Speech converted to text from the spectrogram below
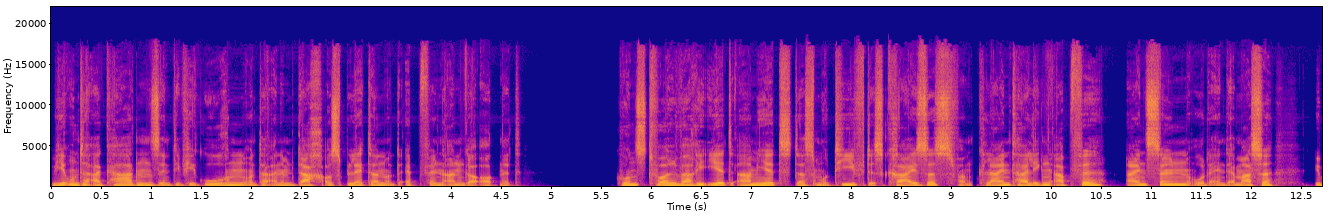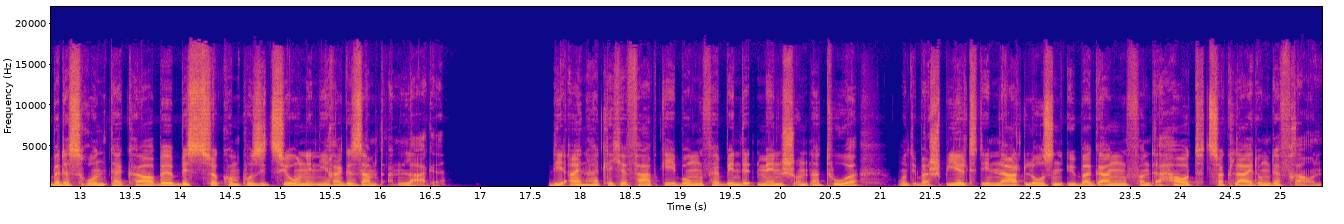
Wie unter Arkaden sind die Figuren unter einem Dach aus Blättern und Äpfeln angeordnet. Kunstvoll variiert Amiet das Motiv des Kreises vom kleinteiligen Apfel, einzeln oder in der Masse, über das Rund der Körbe bis zur Komposition in ihrer Gesamtanlage. Die einheitliche Farbgebung verbindet Mensch und Natur und überspielt den nahtlosen Übergang von der Haut zur Kleidung der Frauen.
